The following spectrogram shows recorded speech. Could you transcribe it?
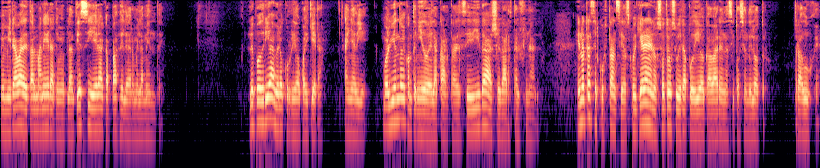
Me miraba de tal manera que me planteé si era capaz de leerme la mente. Le podría haber ocurrido a cualquiera, añadí, volviendo al contenido de la carta, decidida a llegar hasta el final. En otras circunstancias, cualquiera de nosotros hubiera podido acabar en la situación del otro. Traduje.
